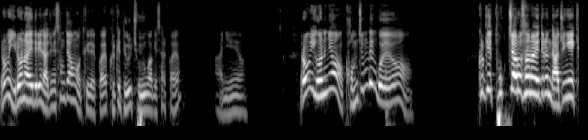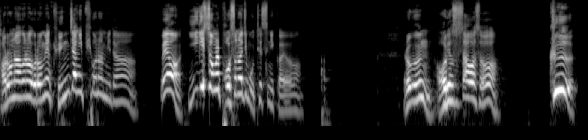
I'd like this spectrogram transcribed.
여러분 이런 아이들이 나중에 성장하면 어떻게 될까요? 그렇게 늘 조용하게 살까요? 아니에요. 여러분 이거는요 검증된 거예요. 그렇게 독자로 산 아이들은 나중에 결혼하거나 그러면 굉장히 피곤합니다. 왜요? 이기성을 벗어나지 못했으니까요. 여러분 어려서 싸워서 그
